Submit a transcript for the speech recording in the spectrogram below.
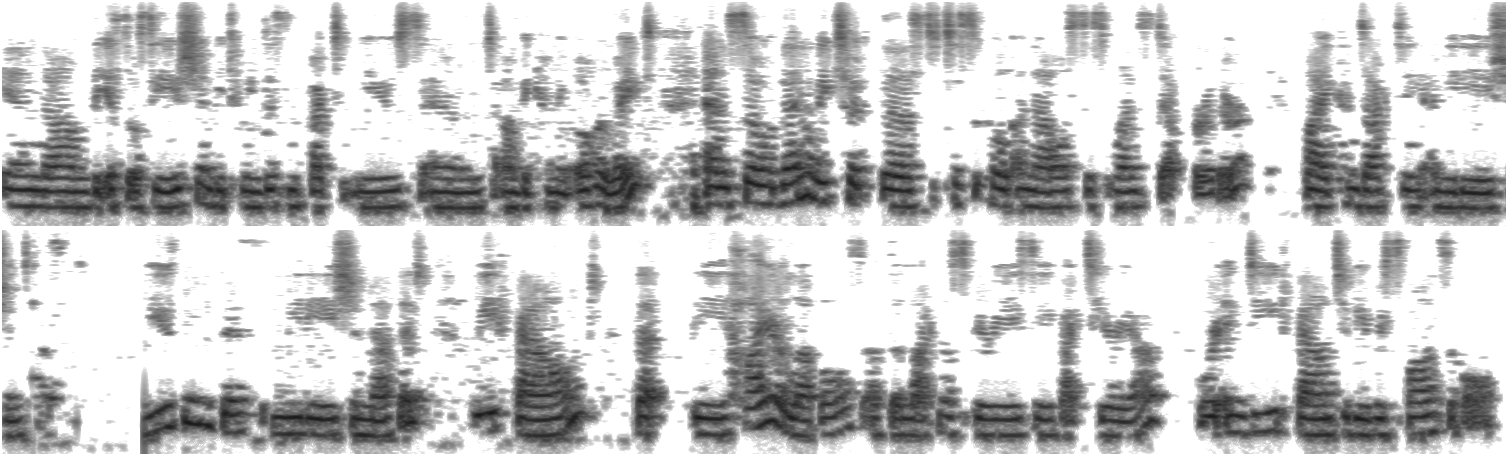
in um, the association between disinfectant use and um, becoming overweight. And so then we took the statistical analysis one step further by conducting a mediation test. Using this mediation method, we found that the higher levels of the Lachnospiraceae bacteria were indeed found to be responsible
